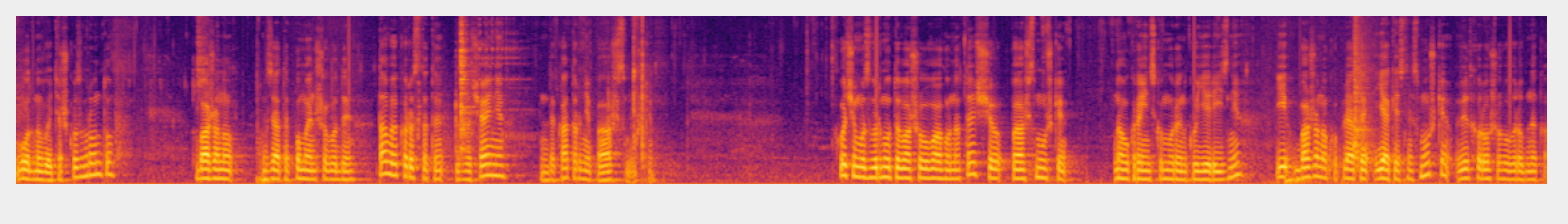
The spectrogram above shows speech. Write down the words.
водну витяжку з ґрунту. Бажано взяти поменше води та використати звичайні індикаторні pH-смужки. Хочемо звернути вашу увагу на те, що pH-смужки на українському ринку є різні, і бажано купляти якісні смужки від хорошого виробника.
